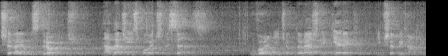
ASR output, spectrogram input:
Trzeba ją uzdrowić, nadać jej społeczny sens, uwolnić od doraźnych gierek i przepychanek.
